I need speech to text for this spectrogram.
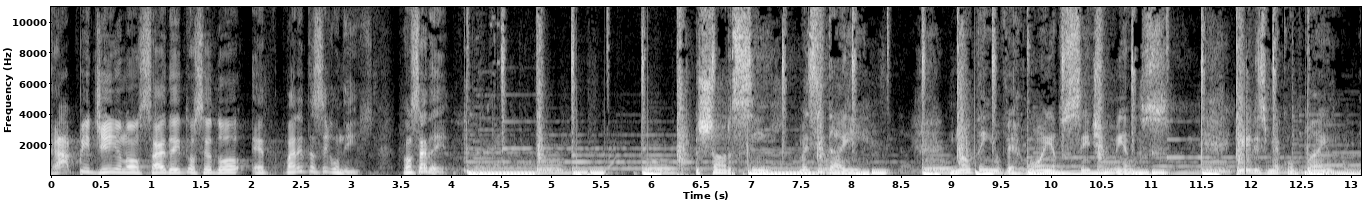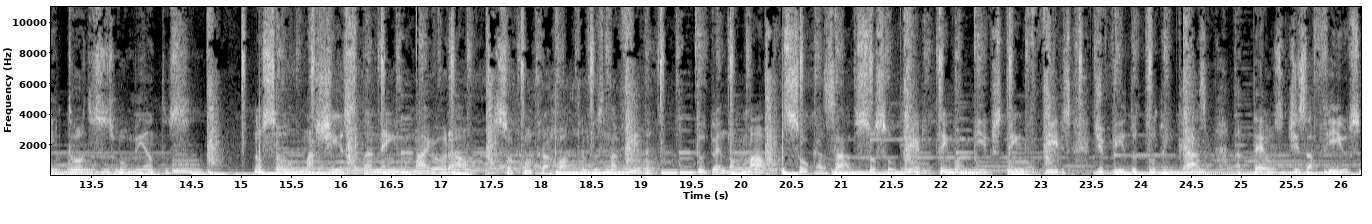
rapidinho, não sai daí, torcedor, é 40 segundinhos. Não sai daí. Choro sim, mas e daí? Não tenho vergonha dos sentimentos. Eles me acompanham em todos os momentos. Não sou machista nem o maioral. Sou contra rótulos na vida, tudo é normal. Eu sou casado, sou solteiro, tenho amigos, tenho filhos. Divido tudo em casa, até os desafios.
